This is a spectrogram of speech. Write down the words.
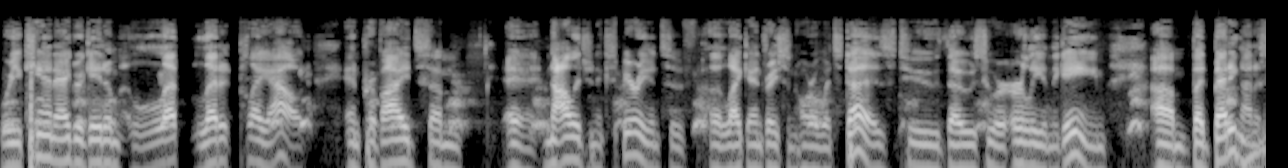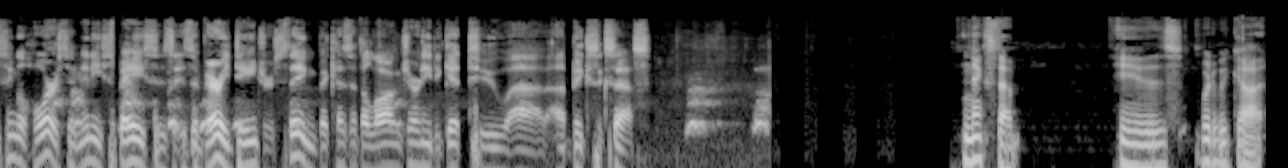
where you can't aggregate them let let it play out and provide some uh, knowledge and experience of uh, like Andreessen Horowitz does to those who are early in the game. Um, but betting on a single horse in any space is, is a very dangerous thing because of the long journey to get to uh, a big success. Next up is what do we got?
